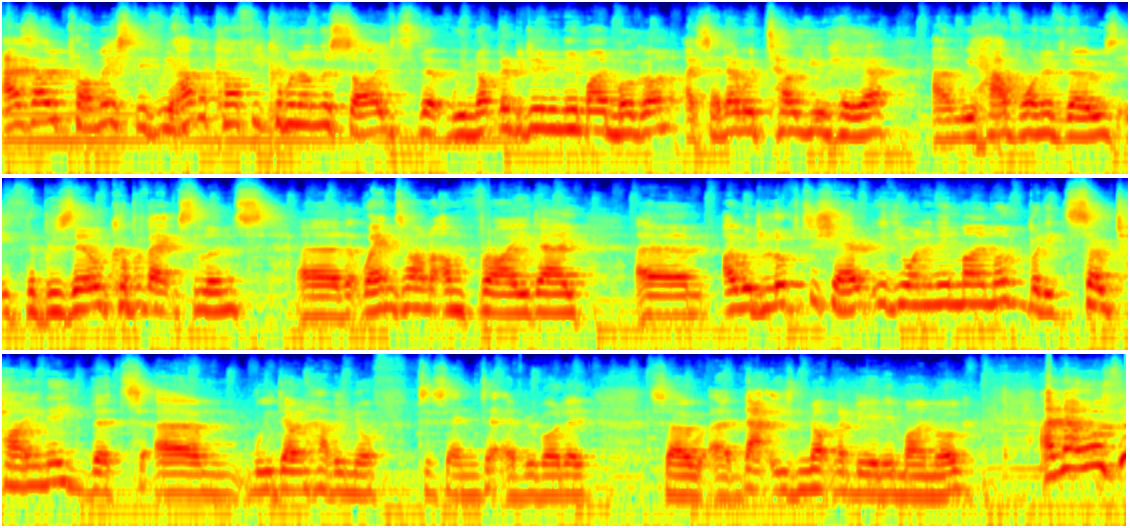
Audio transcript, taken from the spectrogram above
as I promised, if we have a coffee coming on the site that we're not going to be doing in my mug on, I said I would tell you here, and we have one of those. It's the Brazil Cup of Excellence uh, that went on on Friday. Um, I would love to share it with you on an in my mug, but it's so tiny that um, we don't have enough to send to everybody. So uh, that is not going to be an in my mug. And that was the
